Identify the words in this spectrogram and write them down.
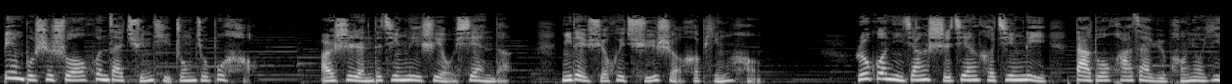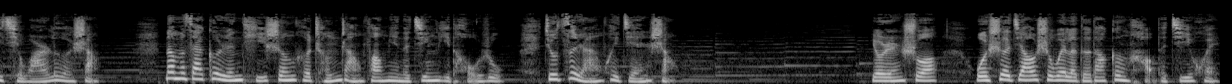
并不是说混在群体中就不好，而是人的精力是有限的，你得学会取舍和平衡。如果你将时间和精力大多花在与朋友一起玩乐上，那么，在个人提升和成长方面的精力投入，就自然会减少。有人说我社交是为了得到更好的机会，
